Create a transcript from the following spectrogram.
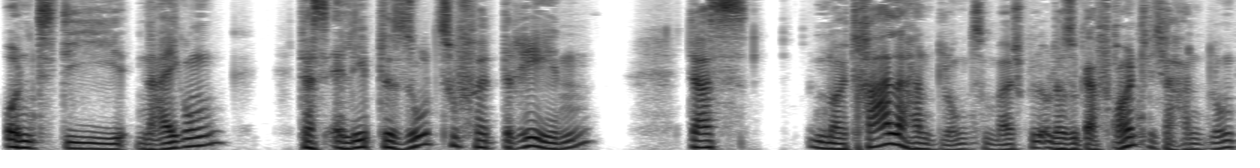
und die Neigung, das Erlebte so zu verdrehen, dass neutrale Handlungen zum Beispiel oder sogar freundliche Handlungen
